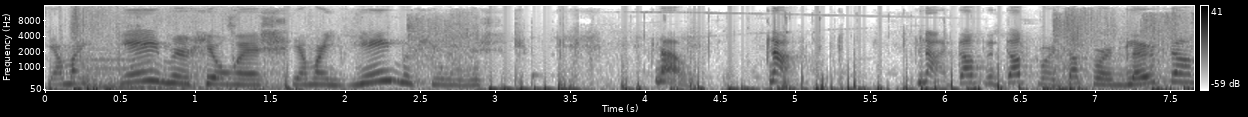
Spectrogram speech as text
ja, maar jemig, jongens. Ja, maar jemig, jongens. Nou, nou, nou, dat, dat, wordt, dat wordt leuk dan.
